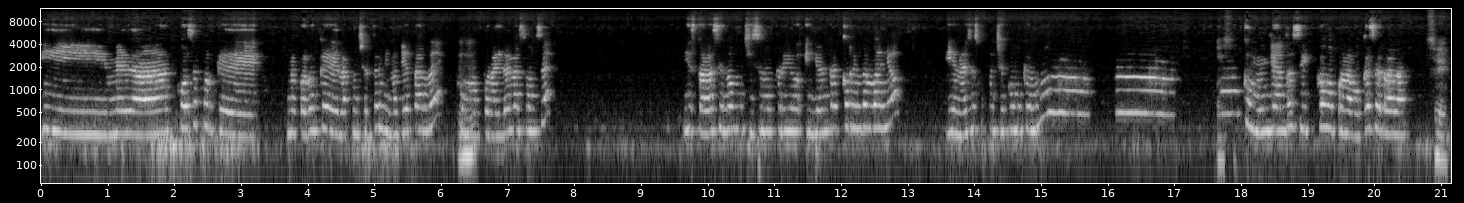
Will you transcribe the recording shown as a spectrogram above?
Y me da cosa porque me acuerdo que la función terminó ya tarde, como por ahí de las 11, y estaba haciendo muchísimo frío, y yo entré corriendo al baño, y en ese escuché como que... Ah, ah", como un llanto así, como con la boca cerrada. Sí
